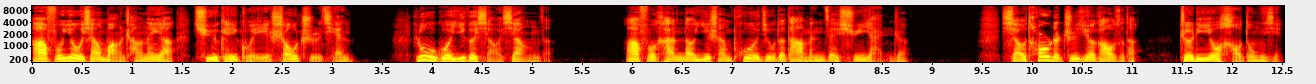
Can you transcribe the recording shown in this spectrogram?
阿福又像往常那样去给鬼烧纸钱，路过一个小巷子，阿福看到一扇破旧的大门在虚掩着。小偷的直觉告诉他，这里有好东西。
